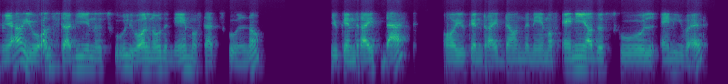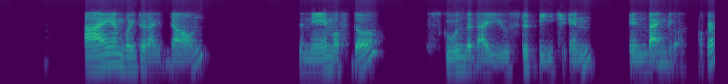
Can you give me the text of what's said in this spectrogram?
Yeah, you all study in a school. You all know the name of that school, no? You can write that, or you can write down the name of any other school anywhere. I am going to write down the name of the school that I used to teach in in Bangalore. Okay.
